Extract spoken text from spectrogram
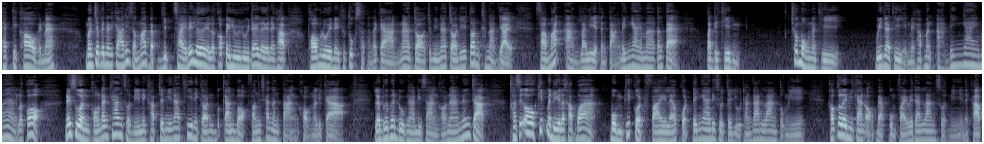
tactical เห็นไหม มันจะเป็นนาฬิกาที่สามารถแบบหยิบใส่ได้เลย แล้วก็ไปลุยๆได้เลยนะครับ พร้อมลุยในทุกๆ สถานการณ์ หน้าจอจะมีหน้าจอดิจิตอลขนาดใหญ่ สามารถอ่านรายละเอียดต่างๆ ได้ง่ายมากตั้งแต่ปฏิทิน ชั่วโมงนาที วินาทีเห็นไหมครับ มันอ่านได้ง่ายมาก แล้วก็ในส่วนของด้านข้างส่วนนี้นะครับจะมีหน้าที่ในการการบอกฟังก์ชันต่างๆ ของนาฬิกา แล้วเพื่อนๆดูงานดีไซน์ของเขานะ เนื่องจากคาซิโอคิดมาดีแล้วครับว่า ปุ่มที่กดไฟแล้วกดได้ง่ายที่สุดจะอยู่ทางด้านล่างตรงนี้เขาก็เลยมีการออกแบบปุ่มไฟไว้ด้านล่างส่วนนี้นะครับ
